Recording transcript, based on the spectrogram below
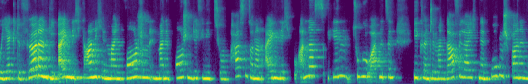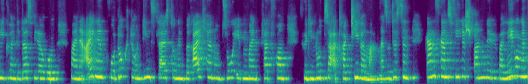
Projekte fördern, die eigentlich gar nicht in meinen Branchen, in meine Branchendefinition passen, sondern eigentlich woanders hin zugeordnet sind. Wie könnte man da vielleicht einen Bogen spannen? Wie könnte das wiederum meine eigenen Produkte und Dienstleistungen bereichern und so eben meine Plattform für die Nutzer attraktiver machen? Also das sind ganz, ganz viele spannende Überlegungen,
